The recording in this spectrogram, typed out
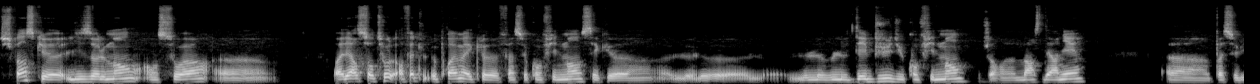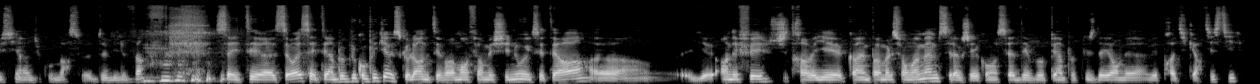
Je pense que l'isolement en soi, euh, on va dire surtout, en fait, le problème avec le, enfin, ce confinement, c'est que le, le, le, le, début du confinement, genre mars dernier, euh, pas celui-ci, hein, du coup mars 2020, ça a été, c'est vrai, ça a été un peu plus compliqué parce que là, on était vraiment enfermés chez nous, etc. Euh, en effet, j'ai travaillé quand même pas mal sur moi-même. C'est là que j'avais commencé à développer un peu plus d'ailleurs mes, pratiques artistiques.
